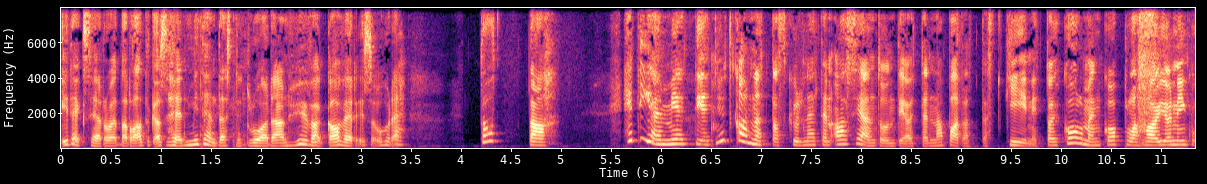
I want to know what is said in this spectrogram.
itsekseen ruveta ratkaisemaan, että miten tästä nyt luodaan hyvä kaverisuhde. Totta. Heti jäin miettiä, että nyt kannattaisi kyllä näiden asiantuntijoiden napata tästä kiinni. Toi kolmen koplahan on jo niinku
